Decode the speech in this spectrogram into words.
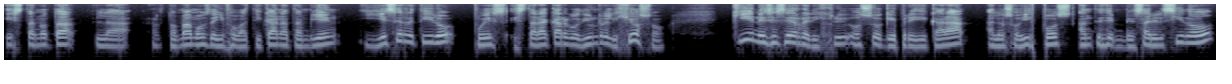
Esta nota la tomamos de Infovaticana también, y ese retiro pues estará a cargo de un religioso. ¿Quién es ese religioso que predicará a los obispos antes de empezar el sínodo?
